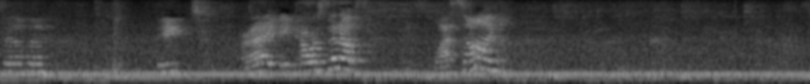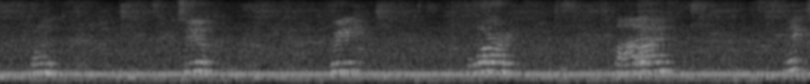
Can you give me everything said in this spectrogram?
seven, eight. All right, eight power sit-ups. Last time. One, two, three, four, five, six,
